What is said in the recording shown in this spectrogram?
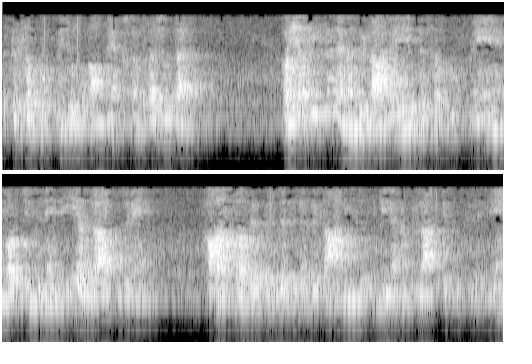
تصوف میں جو مقام ہے، اس کا مطلب پتہ چلتا ہے۔ اور شاہ رحمت اللہ علیہ تصوف میں اور جتنے بھی حضرات گزرے ہیں خاص طور پر جب ثانی رحمت اللہ کے سلسلے میں،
